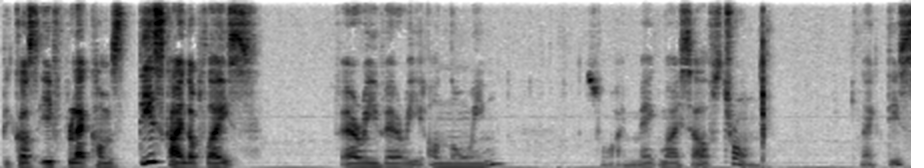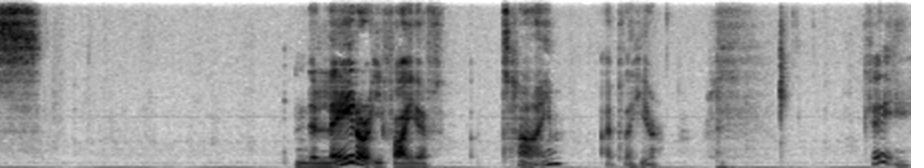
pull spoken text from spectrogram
Because if black comes this kind of place, very, very annoying. So I make myself strong. Like this. And then later, if I have time, I play here. Okay,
